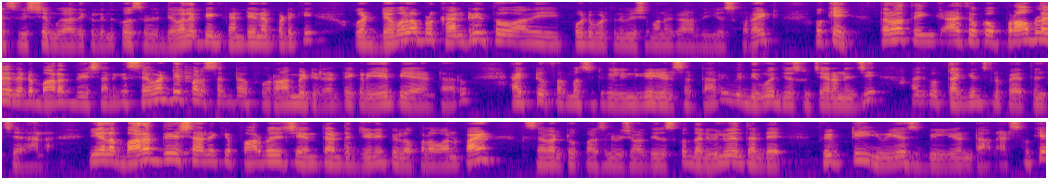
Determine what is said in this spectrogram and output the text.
ఎస్ విషయం కాదు. ఇక్కడ ఎందుకోసం డెవలపింగ్ కంట్రీ అయినప్పటికీ ఒక డెవలప్డ్ కంట్రీతో అది పోటీ పడుతున్న విషయం మనం ఇక్కడ అర్థం చేసుకో రైట్ ఓకే తర్వాత ఇంకా అది ఒక ప్రాబ్లం ఏంటంటే భారతదేశానికి seventy percent of raw material అంటే ఇక్కడ ఏపీఐ అంటారు యాక్టివ్ ఫార్మాసిటికల్ ఇంగ్రీడియంట్స్ అంటారు. ఇవి దిగుమతి చేసుకుని చేరడం నుంచి అది కొంచెం తగ్గించుకునే ప్రయత్నం చేయాలి? ఇలా భారతదేశానికి ఫార్మసీ ఎంత అంటే జీడిపి లోపల one point seven two percent విషయం తీసుకో దాని విలువ ఎంత అంటే fifty US billion dollars okay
